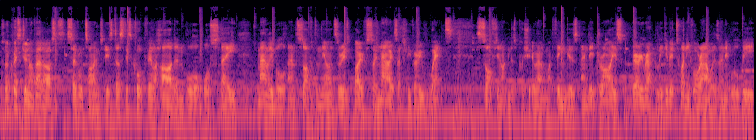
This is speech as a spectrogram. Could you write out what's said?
So a question I've had asked several times is, does this cork filler harden or, or stay malleable and soft? And the answer is both. So now it's actually very wet, soft, you know, I can just push it around my fingers and it dries very rapidly. Give it 24 hours and it will be,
